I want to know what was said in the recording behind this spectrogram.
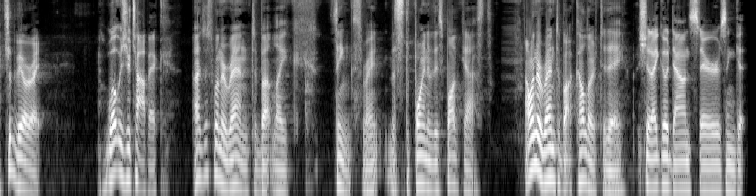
it should be all right. What was your topic? I just want to rant about like things, right? That's the point of this podcast. I want to rant about color today. Should I go downstairs and get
